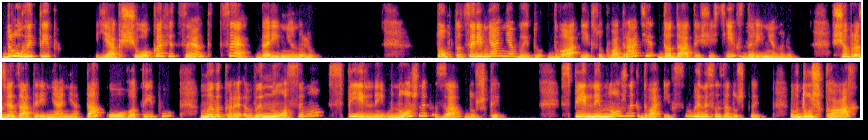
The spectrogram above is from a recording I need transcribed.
Другий тип. Якщо коефіцієнт С дорівнює 0. Тобто це рівняння виду 2х у квадраті додати 6х дорівнює 0. Щоб розв'язати рівняння такого типу, ми виносимо спільний множник за дужки. Спільний множник 2х винесли за дужки. В дужках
